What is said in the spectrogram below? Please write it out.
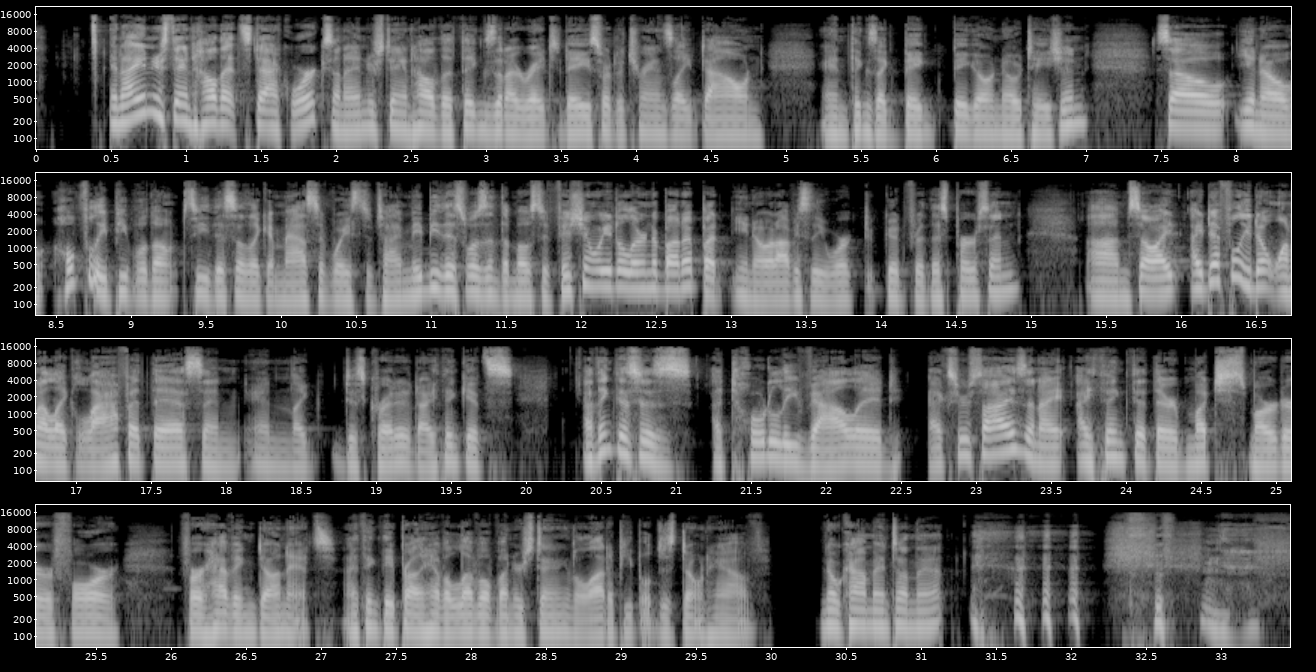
and I understand how that stack works, and I understand how the things that I write today sort of translate down, and things like big big O notation. So you know, hopefully people don't see this as like a massive waste of time. Maybe this wasn't the most efficient way to learn about it, but you know, it obviously worked good for this person. Um, so I I definitely don't want to like laugh at this and and like discredit. It. I think it's I think this is a totally valid exercise, and I I think that they're much smarter for for having done it. I think they probably have a level of understanding that a lot of people just don't have. No comment on that.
